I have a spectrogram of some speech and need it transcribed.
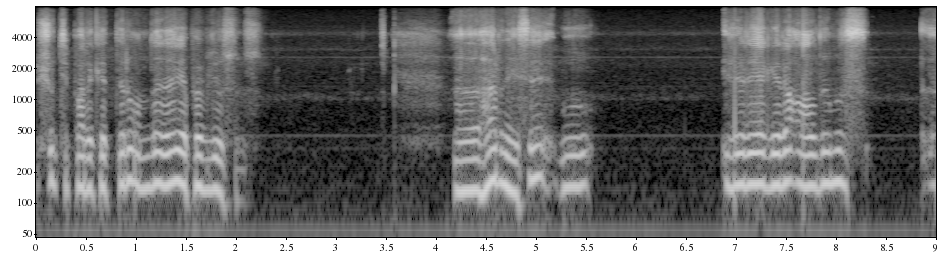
şu tip hareketleri onda da yapabiliyorsunuz. Ee, her neyse bu ileriye geri aldığımız e,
